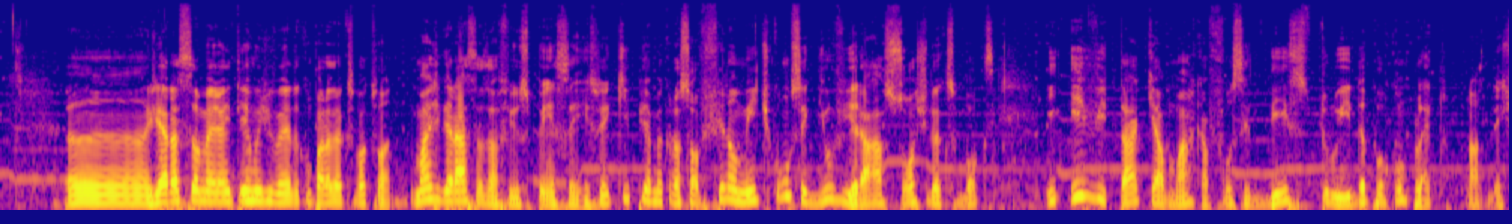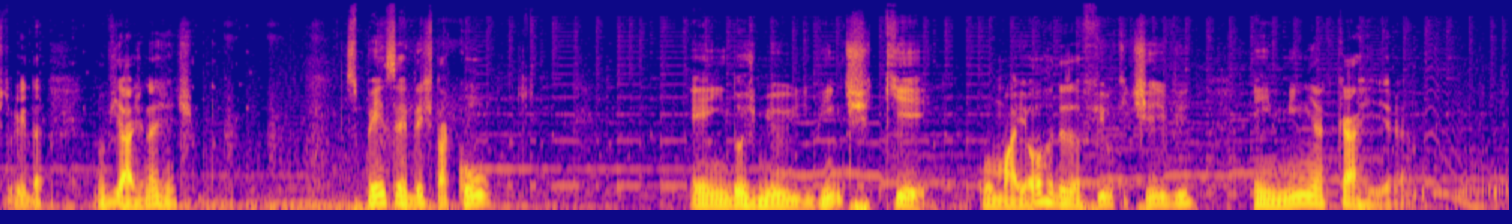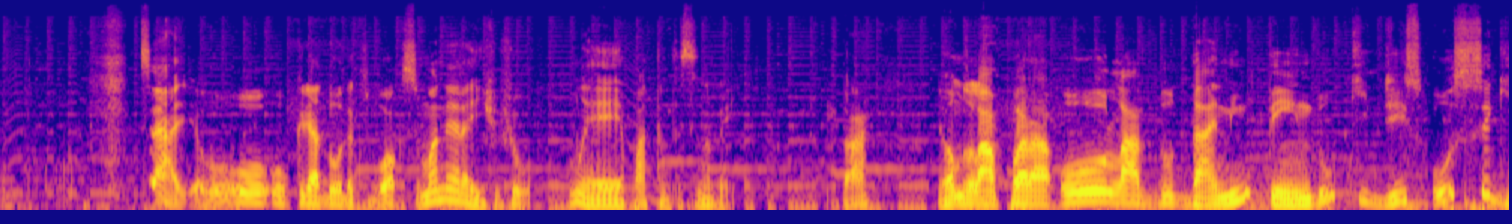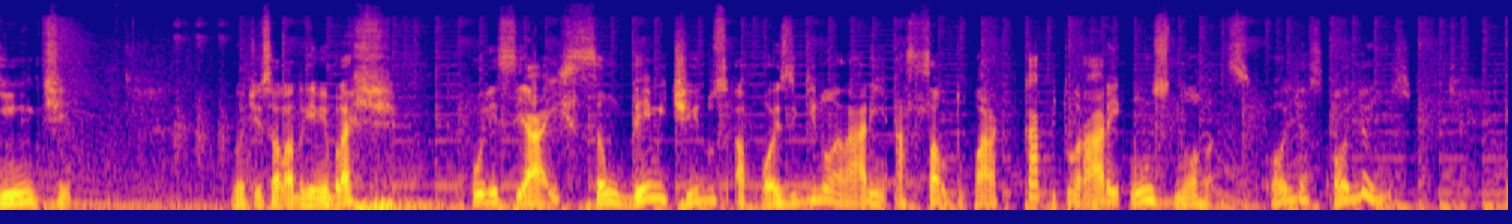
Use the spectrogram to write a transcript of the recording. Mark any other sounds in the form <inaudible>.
Geração melhor em termos de venda comparado ao Xbox One. Mas graças a Phil Spencer e sua equipe, a Microsoft finalmente conseguiu virar a sorte do Xbox e evitar que a marca fosse destruída por completo. Nossa, destruída no viagem, né, gente? Spencer destacou em 2020 que o maior desafio que tive em minha carreira. Ah, o, o, o, criador do Xbox, maneira aí, chuchu. Não é pra tanto assim também. Tá? Vamos lá para o lado da Nintendo que diz o seguinte. Notícia lá do Game Blast. Policiais são demitidos após ignorarem assalto para capturarem um Snorlax. Olha, olha isso.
